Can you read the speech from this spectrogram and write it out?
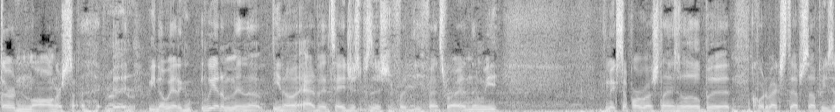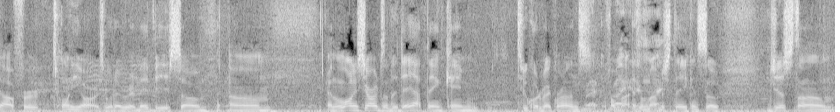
third and long or something. Right. You know, we had a, we had them in a you know advantageous position for defense, right? And then we mix up our rush lanes a little bit. Quarterback steps up, he's out for 20 yards, whatever it may be. So. Um, and the longest yards of the day, I think, came two quarterback runs, right, if, I'm right, not, if I'm not mistaken. So just um,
